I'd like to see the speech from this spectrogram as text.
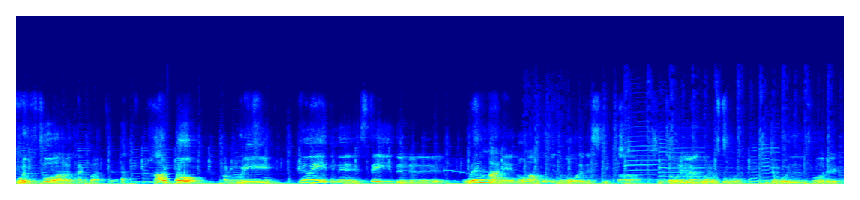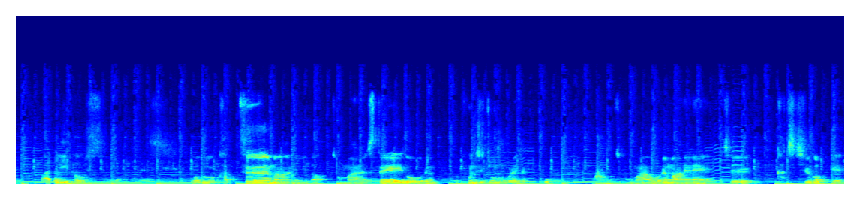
월드 투어 하러 갈 것 같아요. 바로 바로 우리 해외에 있는 스테이들을 오랜만에 너무 안 본 지 너무 오래됐으니까 진짜 오랜만에 보려고 진짜 월드 투어를 빨리 하고 싶습니다. 네. 저도 같은 마음입니다. 정말 스테이도 오랜 본지 좀 오래됐고 어, 정말 오랜만에 즐, 같이 즐겁게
